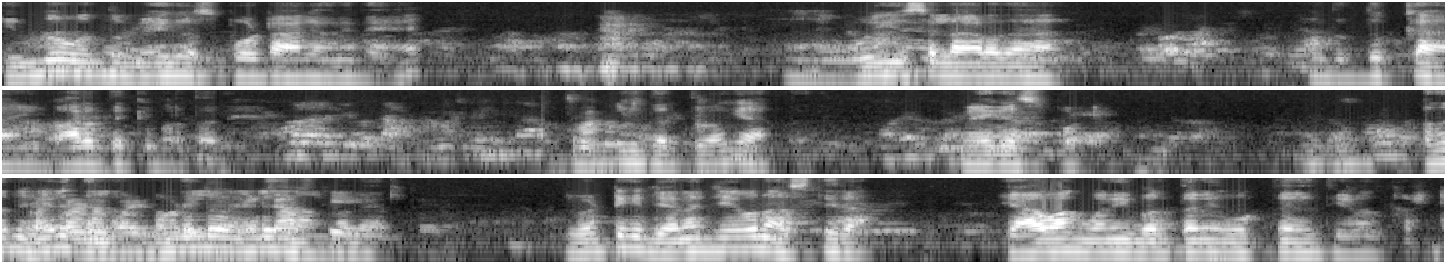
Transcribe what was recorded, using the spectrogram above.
ಇನ್ನೂ ಒಂದು ಮೇಘ ಸ್ಫೋಟ ಆಗೋದ್ರಿಂದ ಊಹಿಸಲಾರದ ಒಂದು ದುಃಖ ಈ ಭಾರತಕ್ಕೆ ಬರ್ತದೆ. ಪ್ರಕೃತಿದತ್ತವಾಗಿ ಆಗ್ತದೆ ಮೇಘ ಸ್ಫೋಟ ಅದನ್ನು ಹೇಳಿದ್ದಲ್ಲ ಮೊದಲು ಹೇಳಿದ ಜನಜೀವನ ಅಸ್ಥಿರ. ಯಾವಾಗ ಮನೆಗೆ ಬರ್ತಾನೆ ಹೋಗ್ತಾನೆ ಅಂತ ಹೇಳೋದು ಕಷ್ಟ.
